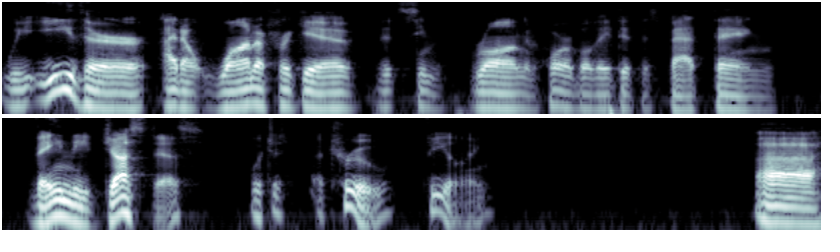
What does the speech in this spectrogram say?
we either I don't want to forgive that seems wrong and horrible. They did this bad thing. They need justice, which is a true feeling. Uh,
